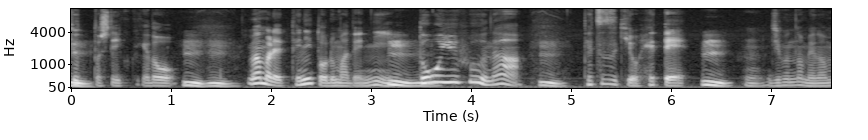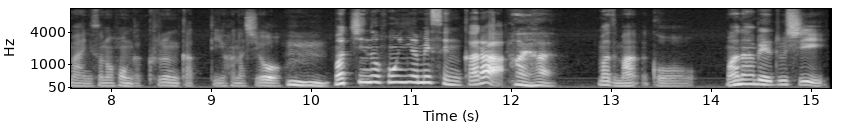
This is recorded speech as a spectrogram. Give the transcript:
キュッとしていくけど、うんうん。今まで手に取るまでにんどういうふうなうん。手続きを経て、うん。うん、自分の目の前にその本が来るんかっていう話をうんうん。町の本屋目線からはいはい。まず、ま、こう学べるし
